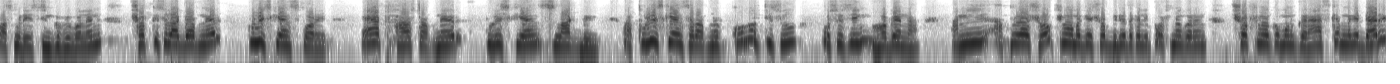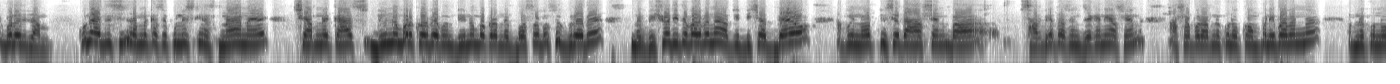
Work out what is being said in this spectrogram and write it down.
পাসপোর্ট স্ক্রিন কপি বলেন, সবকিছু লাগবে আপনার পুলিশ ক্লিয়ারেন্স করে। অ্যাট ফার্স্ট আপনার পুলিশ ক্লিয়ারেন্স লাগবে। আর পুলিশ ক্লিয়ারেন্স ছাড়া আপনার কোনো কিছু প্রসেসিং হবে না। আমি আপনারা সবসময় আমাকে সব ভিডিওতে খালি প্রশ্ন করেন, সবসময় কমন করেন। আজকে আপনাকে ডাইরেক্ট বলে দিলাম, কোনো এজেন্সি আপনার কাছে পুলিশ ক্লিয়ারেন্স না নেয়, সে আপনার কাজ দুই নম্বর করবে এবং দুই নম্বর করে আপনার বছর বছর ঘুরাবে আপনার বিষয় দিতে পারবে না। যদি বিষয় দেও, আপনি নর্থ পিসিতে আসেন বা সার্বিয়াতে আসেন, যেখানে আসেন আসার পরে আপনি কোনো কোম্পানি পাবেন না, আপনার কোনো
